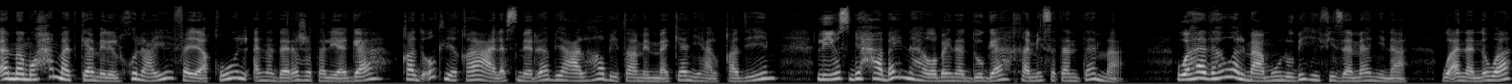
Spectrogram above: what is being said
أما محمد كامل الخلعي فيقول أن درجة الياجاه قد أطلق على اسم الرابعة الهابطة من مكانها القديم ليصبح بينها وبين الدجاه خميسة تامة. وهذا هو المعمول به في زماننا وأن النوى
